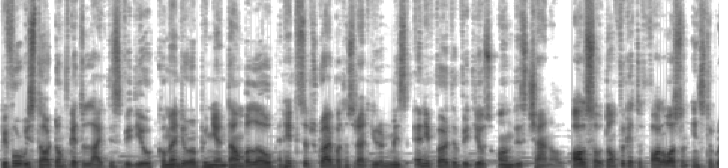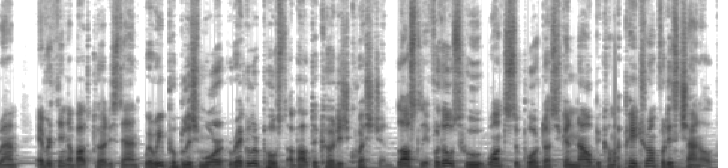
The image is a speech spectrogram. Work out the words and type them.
Before we start, don't forget to like this video, comment your opinion down below and hit the subscribe button so that you don't miss any further videos on this channel. Also, don't forget to follow us on Instagram, everything about Kurdistan, where we publish more regular posts about the Kurdish question. Lastly, for those who want to support us, you can now become a Patreon for this channel.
